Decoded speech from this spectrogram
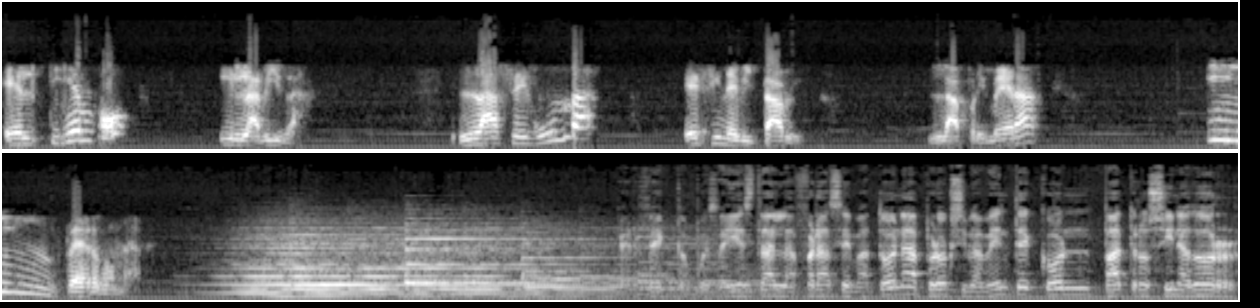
El tiempo y la vida. La segunda es inevitable. La primera, imperdonable. Perfecto, pues ahí está la frase matona próximamente con patrocinador.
